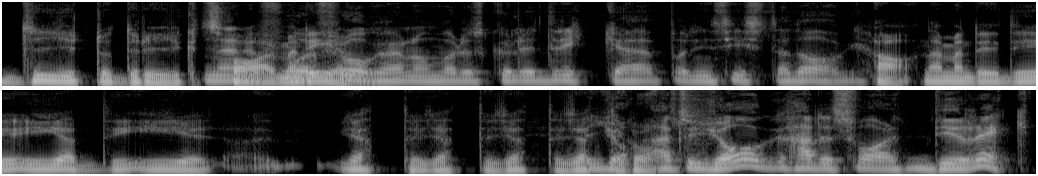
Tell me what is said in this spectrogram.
dyrt och drygt När svar. du Men får det är, frågan om vad du skulle dricka på din sista dag. ja, nej, men det, det är, det är jätte, jätte, jätte, jättegott. Ja, alltså jag hade svarat direkt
